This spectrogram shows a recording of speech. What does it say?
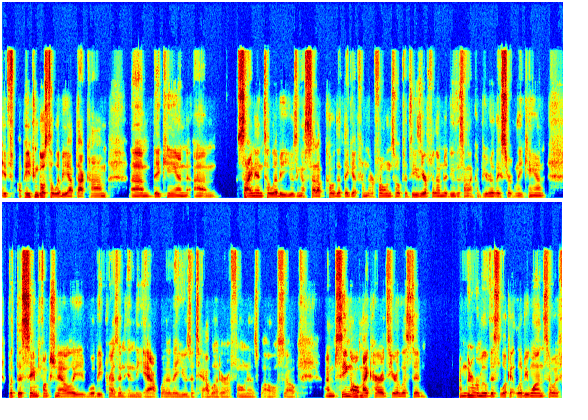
If a patron goes to libbyapp.com, um, they can um, sign into Libby using a setup code that they get from their phone. So if it's easier for them to do this on a computer, they certainly can. But this same functionality will be present in the app, whether they use a tablet or a phone as well. So I'm seeing all of my cards here listed. I'm going to remove this look at Libby one. So if,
